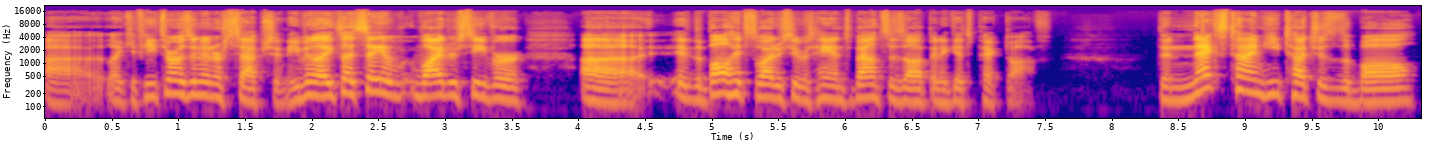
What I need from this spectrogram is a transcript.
Uh, like if he throws an interception, even like let's say a wide receiver, uh, the ball hits the wide receiver's hands, bounces up, and it gets picked off the next time he touches the ball,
